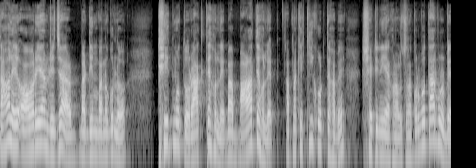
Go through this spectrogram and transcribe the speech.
তাহলে অভারিয়ান রিজার্ভ বা ডিম্বাণুগুলো ঠিক মতো রাখতে হলে বা বাড়াতে হলে আপনাকে কি করতে হবে সেটি নিয়ে এখন আলোচনা করব। তার পূর্বে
